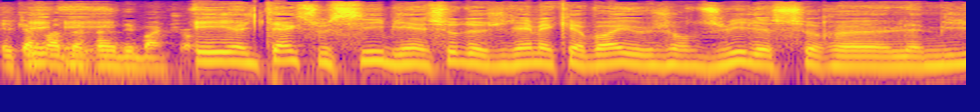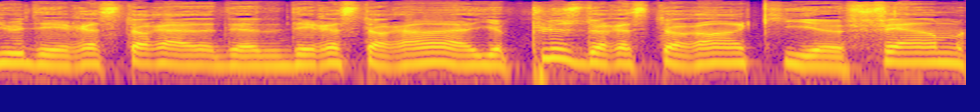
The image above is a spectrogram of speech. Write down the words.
est capable Et- de faire des bonnes choses. Et il y a le texte aussi, bien sûr, de Julien McEvoy aujourd'hui sur euh, le milieu des restaurants. de- des restaurants. Il y a plus de restaurants qui euh, ferment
